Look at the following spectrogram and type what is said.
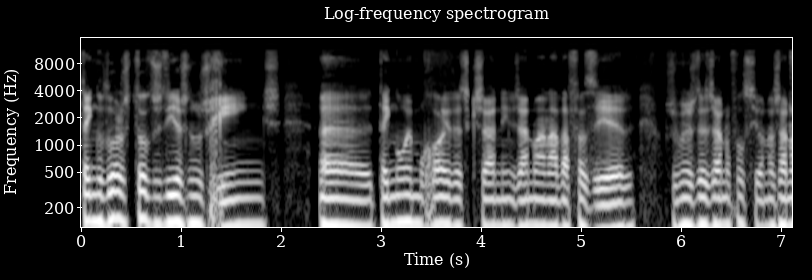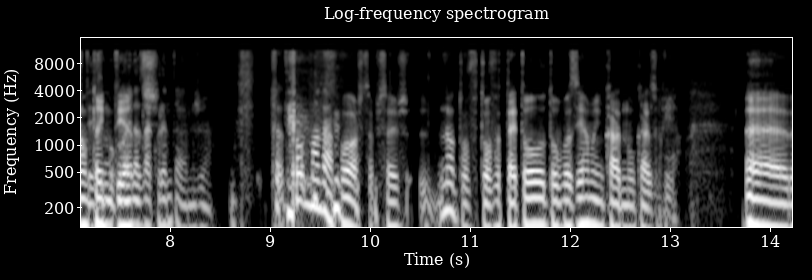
Tenho dores todos os dias nos rins, ah, tenho hemorroidas que já, nem, já não há nada a fazer, os meus dedos já não funcionam, já não Tens tenho dentes. há 40 anos já. Estou a mandar aposta, percebes? Não, estou até estou a basear-me um bocado no caso real. Ah,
